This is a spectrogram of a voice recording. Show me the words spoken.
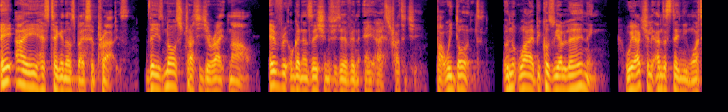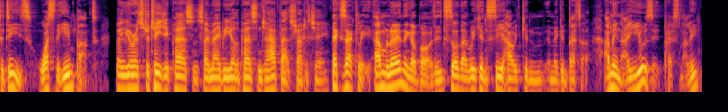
AI has taken us by surprise. There is no strategy right now. Every organization should have an AI strategy, but we don't. Why? Because we are learning. We're actually understanding what it is. What's the impact? But you're a strategic person, so maybe you're the person to have that strategy. Exactly. I'm learning about it so that we can see how it can make it better. I mean, I use it personally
